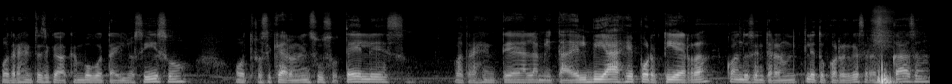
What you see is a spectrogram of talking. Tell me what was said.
Otra gente se quedó acá en Bogotá y los hizo. Otros se quedaron en sus hoteles. Otra gente a la mitad del viaje por tierra, cuando se enteraron le tocó regresar a su casa.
